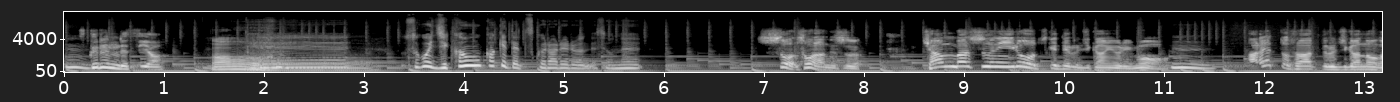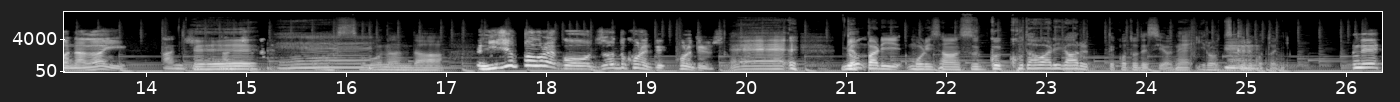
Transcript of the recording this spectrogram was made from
うん作るんですよ。あーへすごい時間をかけて作られるんですよね。そうそうなんです。キャンバスに色をつけてる時間よりもうん、パレット触ってる時間の方が長い感じなんですよへねえ。そうなんだ。20分ぐらいこうずっとこねてこねてるんですよ。えやっぱり森さんすっごいこだわりがあるってことですよね色を作ることに。で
